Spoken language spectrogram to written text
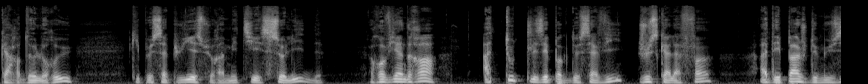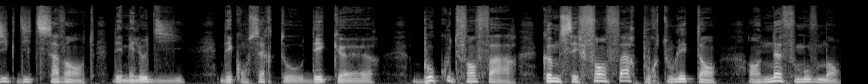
Car Delerue, qui peut s'appuyer sur un métier solide, reviendra à toutes les époques de sa vie, jusqu'à la fin, à des pages de musique dites savantes, des mélodies, des concertos, des chœurs, beaucoup de fanfares, comme ces fanfares pour tous les temps, en neuf mouvements.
